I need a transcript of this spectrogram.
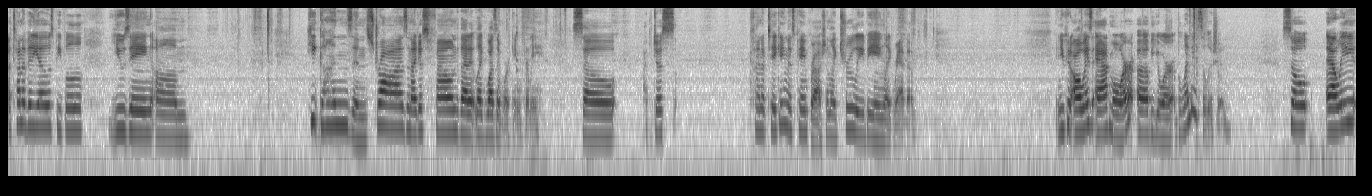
a ton of videos, people using um, heat guns and straws, and I just found that it like wasn't working for me. So I'm just kind of taking this paintbrush and like truly being like random. And you can always add more of your blending solution. So, Allie,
